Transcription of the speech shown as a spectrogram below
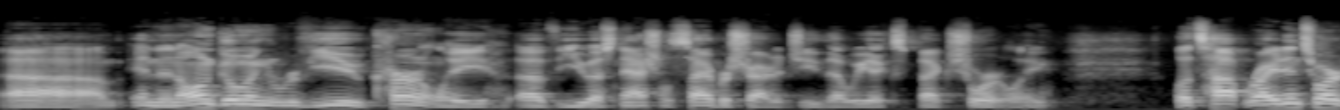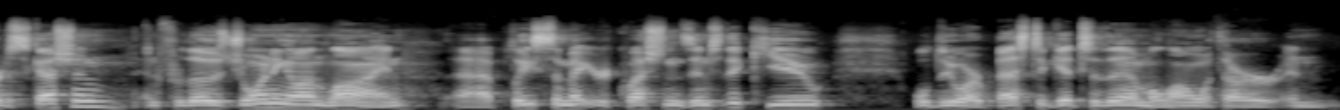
Um, and an ongoing review currently of the U.S. National Cyber Strategy that we expect shortly. Let's hop right into our discussion. And for those joining online, uh, please submit your questions into the queue. We'll do our best to get to them along with our in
